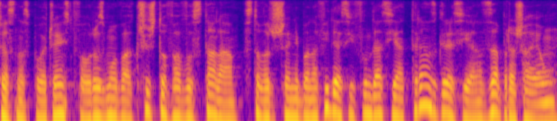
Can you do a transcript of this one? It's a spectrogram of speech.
Czas na społeczeństwo. Rozmowa Krzysztofa Wostala. Stowarzyszenie Bonafides i Fundacja Transgresja zapraszają.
